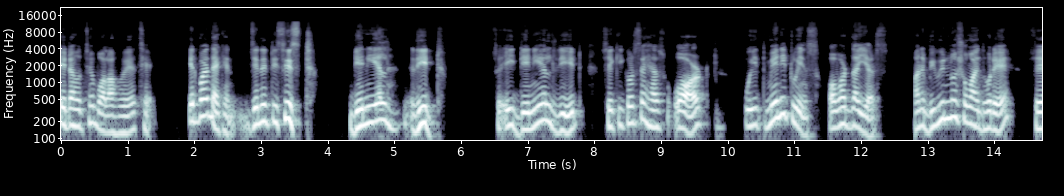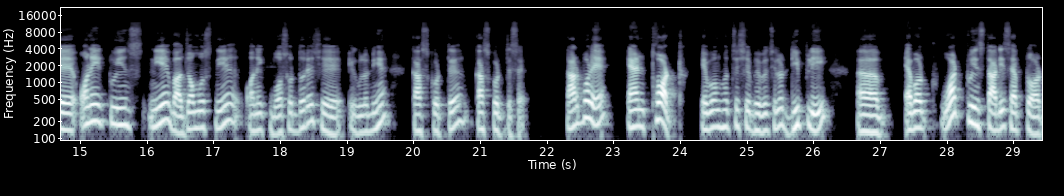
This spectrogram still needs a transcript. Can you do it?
এটা হচ্ছে বলা হয়েছে। এরপরে দেখেন জেনেটিসিস্ট ডেনিয়েল রিড সো এই ডেনিয়েল রিড সে কি করছে? Has worked with many twins over the years মানে বিভিন্ন সময় ধরে সে অনেক টুইন্স নিয়ে বা যমজ নিয়ে অনেক বছর ধরে সে এগুলো নিয়ে কাজ করতে, কাজ করতেছে। তারপরে অ্যান্ড থট এবং হচ্ছে সে ভেবেছিল deeply about what twin studies have taught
